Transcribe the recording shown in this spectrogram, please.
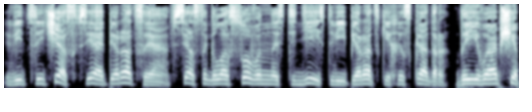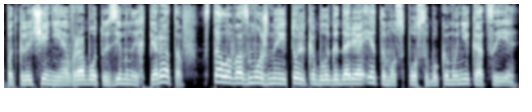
Ведь сейчас вся операция, вся согласованность действий пиратских эскадр, да и вообще подключение в работу земных пиратов, стало возможной только благодаря этому способу коммуникации,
